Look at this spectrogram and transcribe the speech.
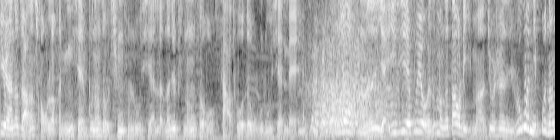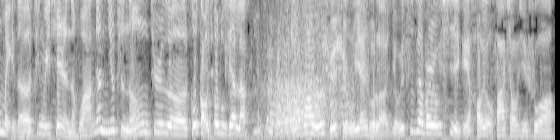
既然都长得丑了，很明显不能走清纯路线了，那就只能走洒脱的污路线呗。就像我们演艺界不有这么个道理吗？就是如果你不能美的惊为天人的话，那你就只能这个走搞笑路线了。兰花如雪，雪如烟说了，有一次在玩游戏，给好友发消息说，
